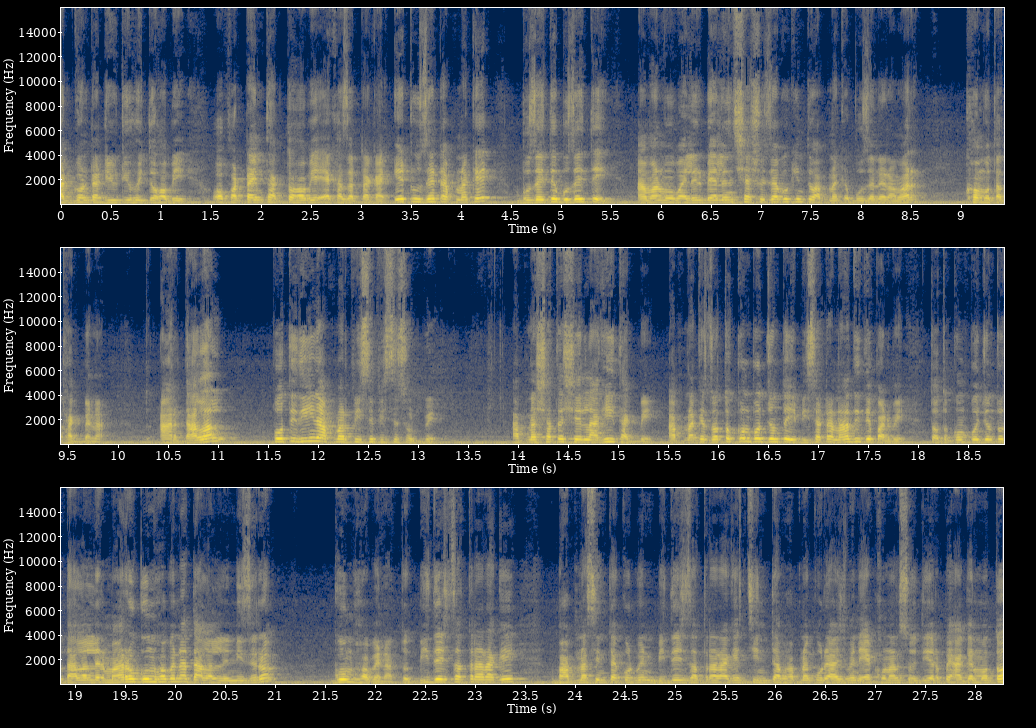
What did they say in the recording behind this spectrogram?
আট ঘণ্টা ডিউটি হইতে হবে অফার টাইম থাকতে হবে এক হাজার টাকা। এ টু জেড আপনাকে বুঝাইতে বুঝাইতে আমার মোবাইলের ব্যালেন্স শেষ হয়ে যাব, কিন্তু আপনাকে বোঝানোর আমার ক্ষমতা থাকবে না। আর দালাল প্রতিদিন আপনার পিছে পিছে ছুটবে। আপনার সাথে সে লাগেই থাকবে। আপনাকে যতক্ষণ পর্যন্ত এই ভিসাটা না দিতে পারবে, ততক্ষণ পর্যন্ত দালালের মারও গুম হবে না, দালালের নিজেরও গুম হবে না। তো বিদেশ যাত্রার আগে ভাবনা চিন্তা করবেন, বিদেশ যাত্রার আগে চিন্তা ভাবনা করে আসবেন, এখন আর সৌদি আরবে আগের মতো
